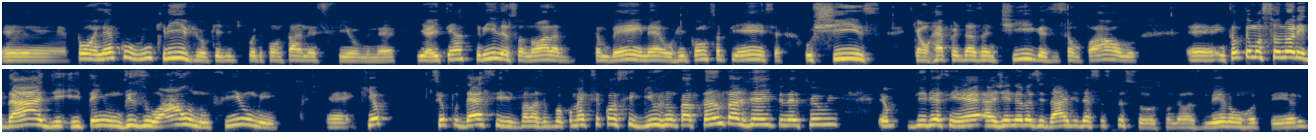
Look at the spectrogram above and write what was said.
é, pô, um elenco incrível que a gente pôde contar nesse filme, né? E aí tem a trilha sonora também, né? O Rincon Sapiência, o X, que é um rapper das antigas de São Paulo. É, então tem uma sonoridade e tem um visual no filme é, que eu, se eu pudesse falar assim, como é que você conseguiu juntar tanta gente nesse filme? Eu diria assim, é a generosidade dessas pessoas. Quando elas leram o roteiro,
